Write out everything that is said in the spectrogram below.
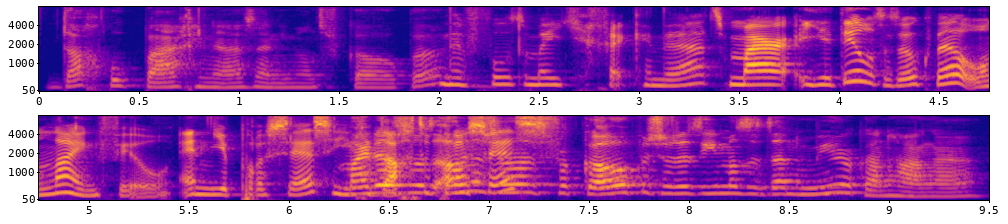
dagboekpagina's aan iemand verkopen. Dat voelt een beetje gek inderdaad. Maar je deelt het ook wel online veel. En je proces, en je maar dat is wat anders dan het verkopen, zodat iemand het aan de muur kan hangen.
